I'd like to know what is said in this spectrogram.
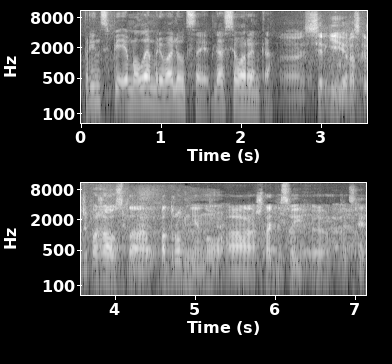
в принципе MLM революцией для всего рынка. Э, Сергей, расскажи, пожалуйста, подробнее ну, о штате своих, так э, сказать,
